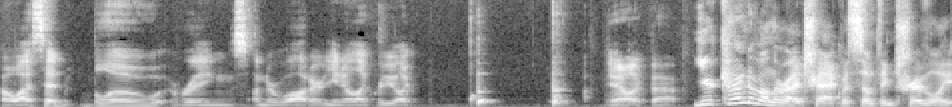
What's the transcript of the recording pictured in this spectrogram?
Oh, I said blow rings underwater. You know, like where you like. Yeah, like that. You're kind of on the right track with something trivial.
